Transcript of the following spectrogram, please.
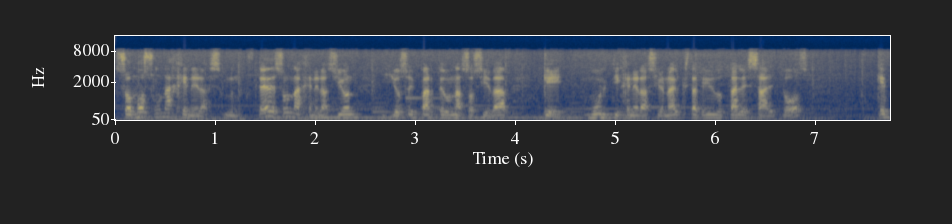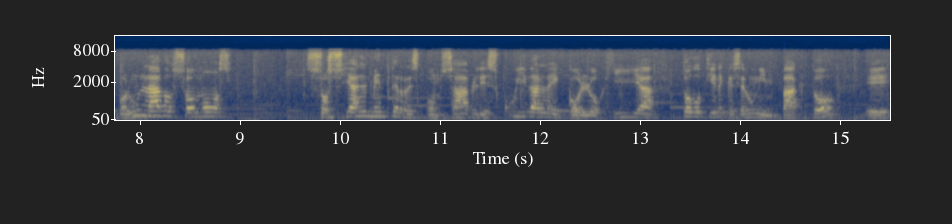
somos una generación, ustedes son una generación y yo soy parte de una sociedad que multigeneracional que está teniendo tales saltos, que por un lado somos socialmente responsables, cuida la ecología, todo tiene que ser un impacto, eh,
